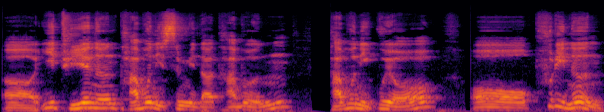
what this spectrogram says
어, 이 뒤에는 답은 있습니다. 답은 답은 있고요. 어, 풀이는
